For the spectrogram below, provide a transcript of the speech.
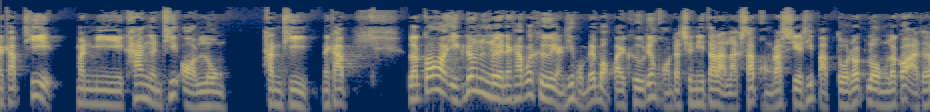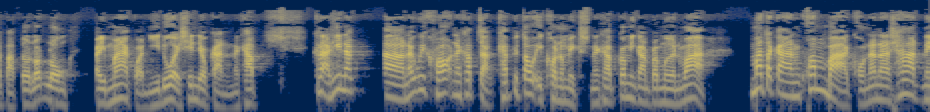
นะครับที่มันมีค่าเงินที่อ่อนลงทันทีนะครับแล้วก็อีกเรื่องหนึ่งเลยนะครับก็คืออย่างที่ผมได้บอกไปคือเรื่องของดัชนีตลาดหลักทรัพย์ของรัสเซียที่ปรับตัวลดลง แล้วก็อาจจะปรับตัวลดลงไปมากกว่านี้ด้วยเช่นเดียวกันนะครับ ขณะที่นักนักวิเคราะห์นะครับจาก Capital Economics นะครับก็มีการประเมินว่ามาตรการคว่ำบาตรของนานาชาติใน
